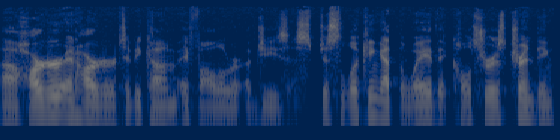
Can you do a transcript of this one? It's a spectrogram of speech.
uh, harder and harder to become a follower of Jesus. Just looking at the way that culture is trending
